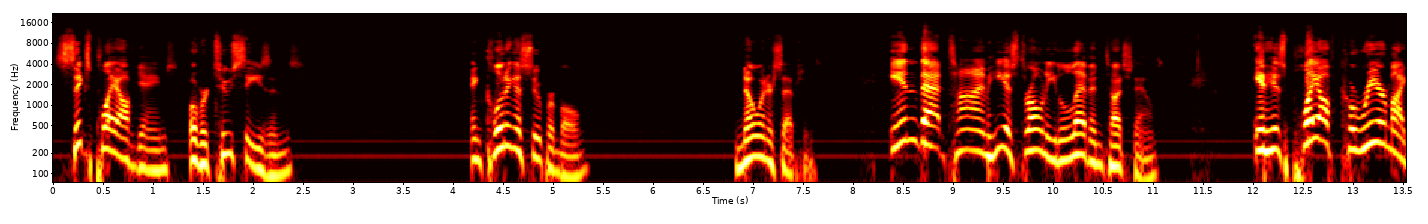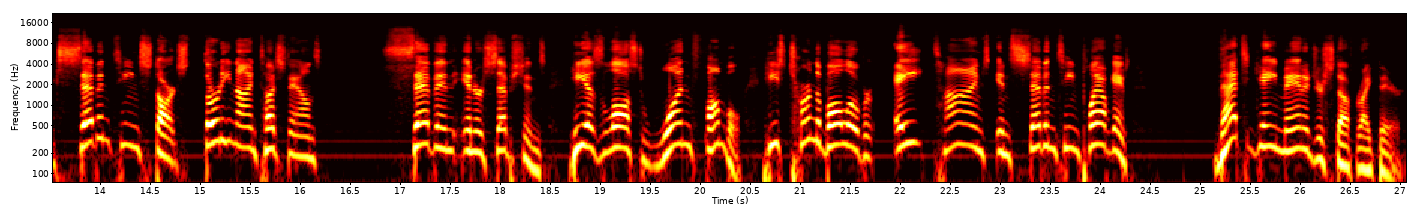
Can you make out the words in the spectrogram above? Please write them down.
Six playoff games over two seasons, including a Super Bowl. No interceptions. In that time, he has thrown 11 touchdowns. In his playoff career, Mike, 17 starts, 39 touchdowns, seven interceptions. He has lost one fumble. He's turned the ball over eight times in 17 playoff games. That's game manager stuff right there.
